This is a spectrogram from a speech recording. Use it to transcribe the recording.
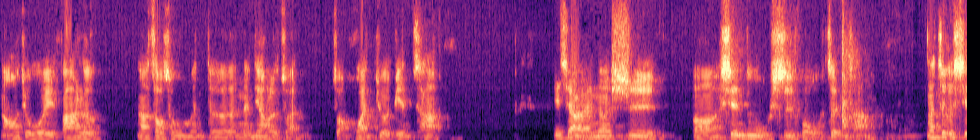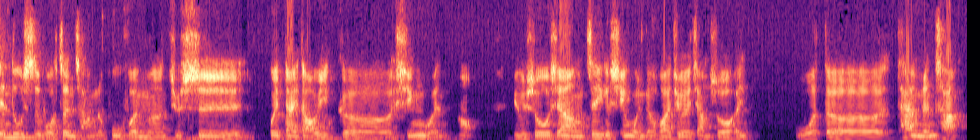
然后就会发热，那造成我们的能量的转转换就会变差。接下来呢是呃线路是否正常？那这个线路是否正常的部分呢，就是会带到一个新闻哦，比如说像这个新闻的话，就会讲说，哎，我的太阳能厂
